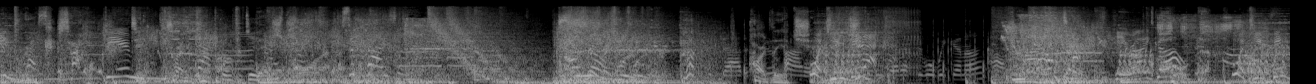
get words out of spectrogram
Impressive. Dear me, that won't do. Surprising. Oh no. Hardly a What chance. do you check? Here I go. What do you think?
